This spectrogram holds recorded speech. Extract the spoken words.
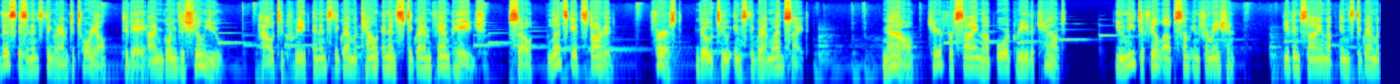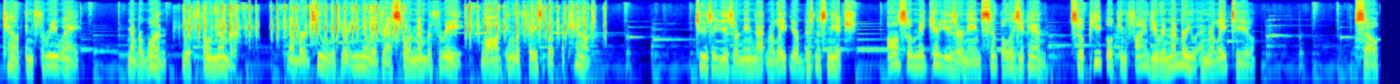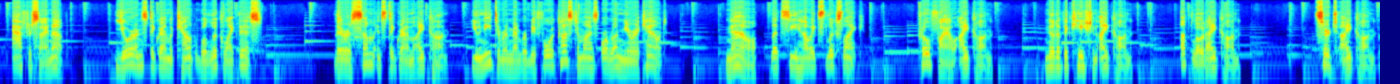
This is an Instagram tutorial. Today I'm going to show you how to create an Instagram account and Instagram fan page. So, let's get started. First, go to Instagram website. Now, here for sign up or create account. You need to fill up some information. You can sign up Instagram account in three way. Number 1, with phone number. Number 2 with your email address or number 3, log in with Facebook account. Choose a username that relate your business niche. Also make your username simple as you can, so people can find you remember you and relate to you. So, after sign up, your Instagram account will look like this. There is some Instagram icon you need to remember before customize or run your account. Now, let's see how it looks like. Profile icon, notification icon, upload icon, search icon,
